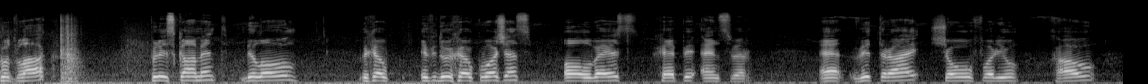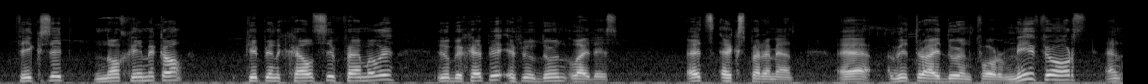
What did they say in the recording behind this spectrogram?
Good luck. Please comment below. We have if you do have questions, always happy answer. And we try show for you how fix it no chemical keeping healthy family. You'll be happy if you're doing like this. It's experiment. Uh, we try doing for me first and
